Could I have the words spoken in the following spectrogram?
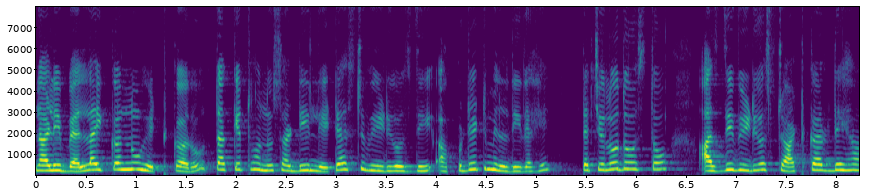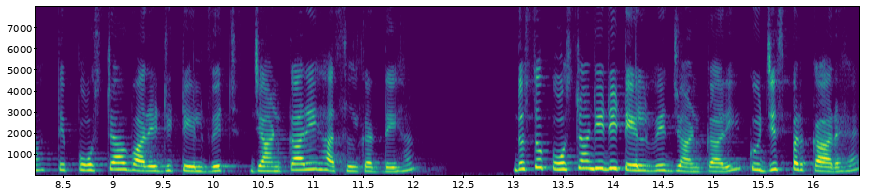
ਨਾਲ ਹੀ ਬੈਲ ਆਈਕਨ ਨੂੰ ਹਿੱਟ ਕਰੋ, ਤਾਂ ਕਿ ਤੁਹਾਨੂੰ ਸਾਡੀ ਲੇਟੈਸਟ ਵੀਡੀਓਜ਼ ਦੀ ਅਪਡੇਟ ਮਿਲਦੀ ਰਹੇ। ਤਾਂ ਚਲੋ ਦੋਸਤੋ, ਅੱਜ ਦੀ ਵੀਡੀਓ ਸਟਾਰਟ ਕਰਦੇ ਹਾਂ ਤੇ ਪੋਸਟਾਂ ਬਾਰੇ ਡਿਟੇਲ ਵਿੱਚ ਜਾਣਕਾਰੀ ਹਾਸਲ ਕਰਦੇ ਹਾਂ। ਦੋਸਤੋ, ਪੋਸਟਾਂ ਦੀ ਡਿਟੇਲ ਵਿੱਚ ਜਾਣਕਾਰੀ ਕੁਝ ਇਸ ਪ੍ਰਕਾਰ ਹੈ।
